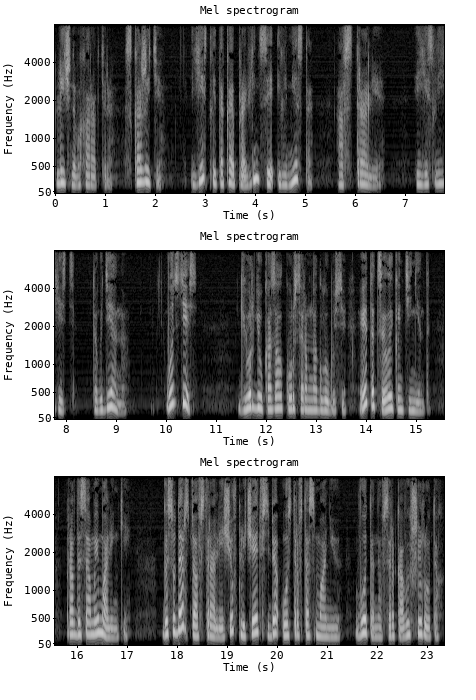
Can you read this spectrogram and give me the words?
личного характера. Скажите, есть ли такая провинция или место Австралия? И если есть, то где она? Вот здесь. Георгий указал курсором на глобусе. Это целый континент. Правда, самый маленький. Государство Австралии еще включает в себя остров Тасманию. Вот она в сороковых широтах.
